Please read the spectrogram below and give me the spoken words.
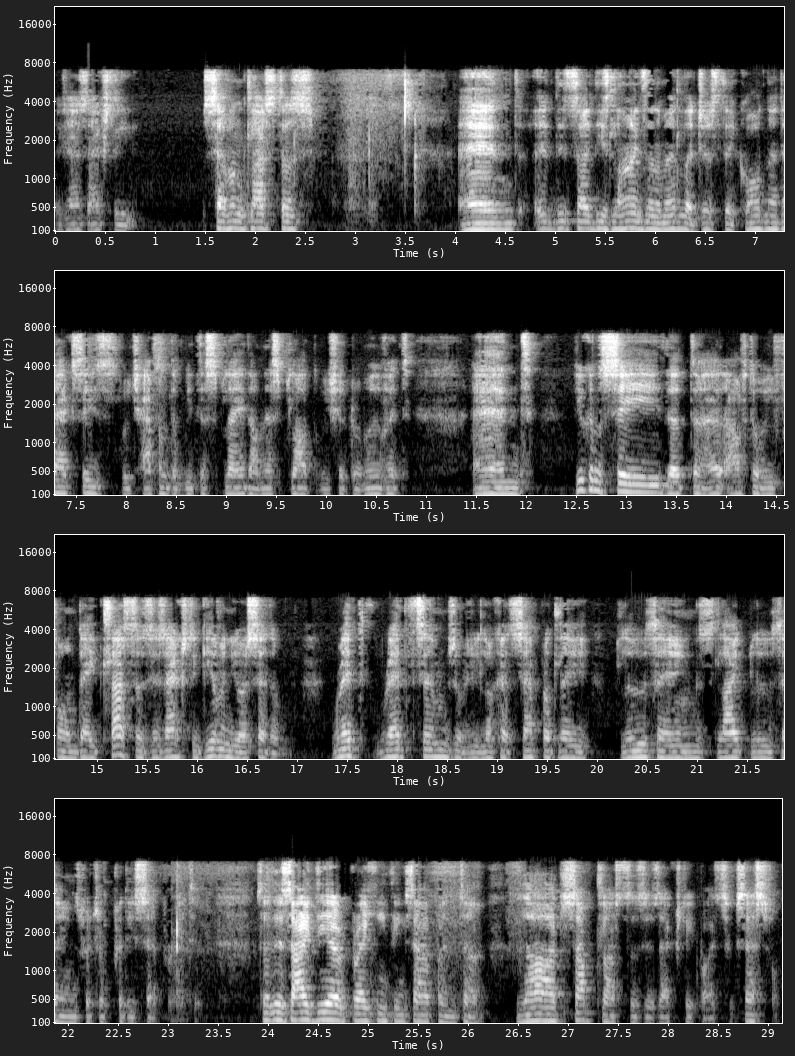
it has actually seven clusters. And these, these lines in the middle are just the coordinate axes, which happen to be displayed on this plot. We should remove it. And you can see that uh, after we formed eight clusters, it's actually given you a set of red red sims, which you look at separately, blue things, light blue things, which are pretty separated. So this idea of breaking things up into large subclusters is actually quite successful.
